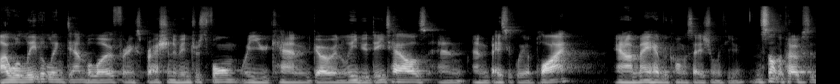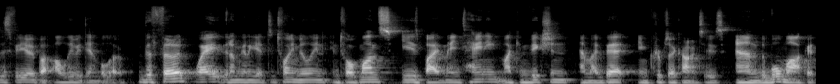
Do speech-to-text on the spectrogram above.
I will leave a link down below for an expression of interest form where you can go and leave your details and, and basically apply. And I may have a conversation with you. It's not the purpose of this video, but I'll leave it down below. The third way that I'm going to get to 20 million in 12 months is by maintaining my conviction and my bet in cryptocurrencies and the bull market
